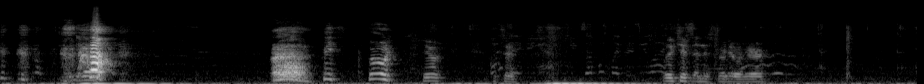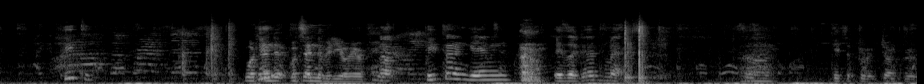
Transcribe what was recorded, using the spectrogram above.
You know, Ugh, Pizza, food, dude. Pizza. Let's just end this video here. pizza. What's in, end it. Let's the video here. No, pizza and gaming is a good mix. So, pizza, fruit, junk food,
